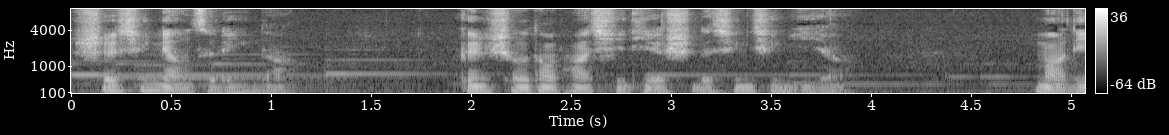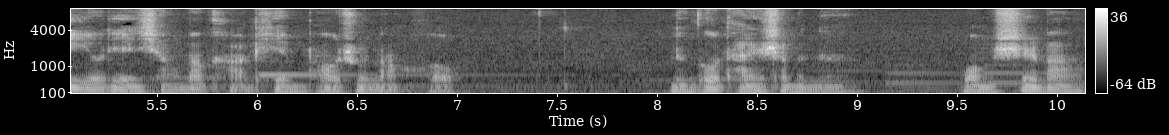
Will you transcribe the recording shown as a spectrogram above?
是新娘子 Linda，跟收到她喜帖时的心情一样。马蒂有点想把卡片抛出脑后。能够谈什么呢？往事吗？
